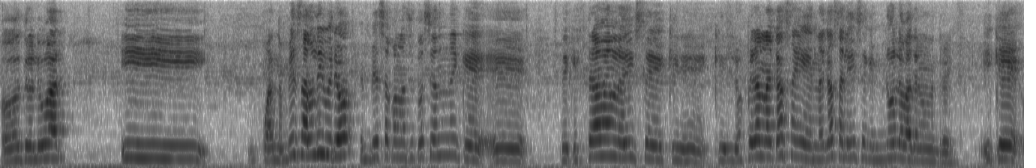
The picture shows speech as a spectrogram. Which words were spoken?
o otro lugar. Y cuando empieza el libro, empieza con la situación de que, eh, de que Straven le dice que, que lo espera en la casa y en la casa le dice que no lo va a tener en la entrevista. Y que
